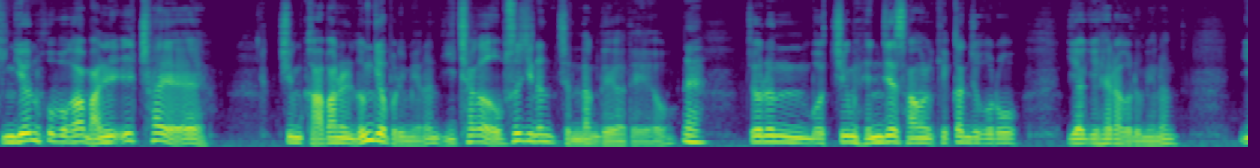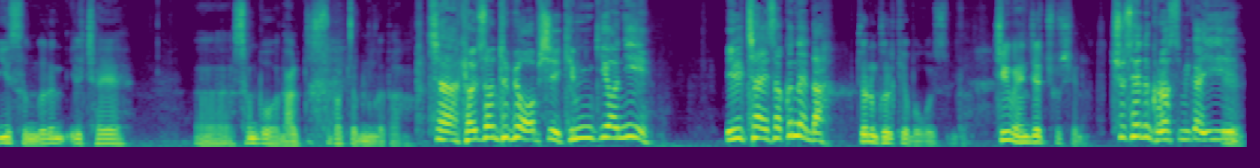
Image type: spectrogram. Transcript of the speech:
김기현 후보가 만일 1차에 지금 과반을 넘겨버리면은 2차가 없어지는 전당대회가 돼요. 네. 저는 뭐 지금 현재 상황을 객관적으로 이야기해라 그러면은 이 선거는 1차에 어, 승부가 날 수밖에 없는 거다. 자, 결선 투표 없이 김기현이 1차에서 끝낸다. 저는 그렇게 보고 있습니다. 지금 현재 추세는. 추세는 그렇습니까? 이 예.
